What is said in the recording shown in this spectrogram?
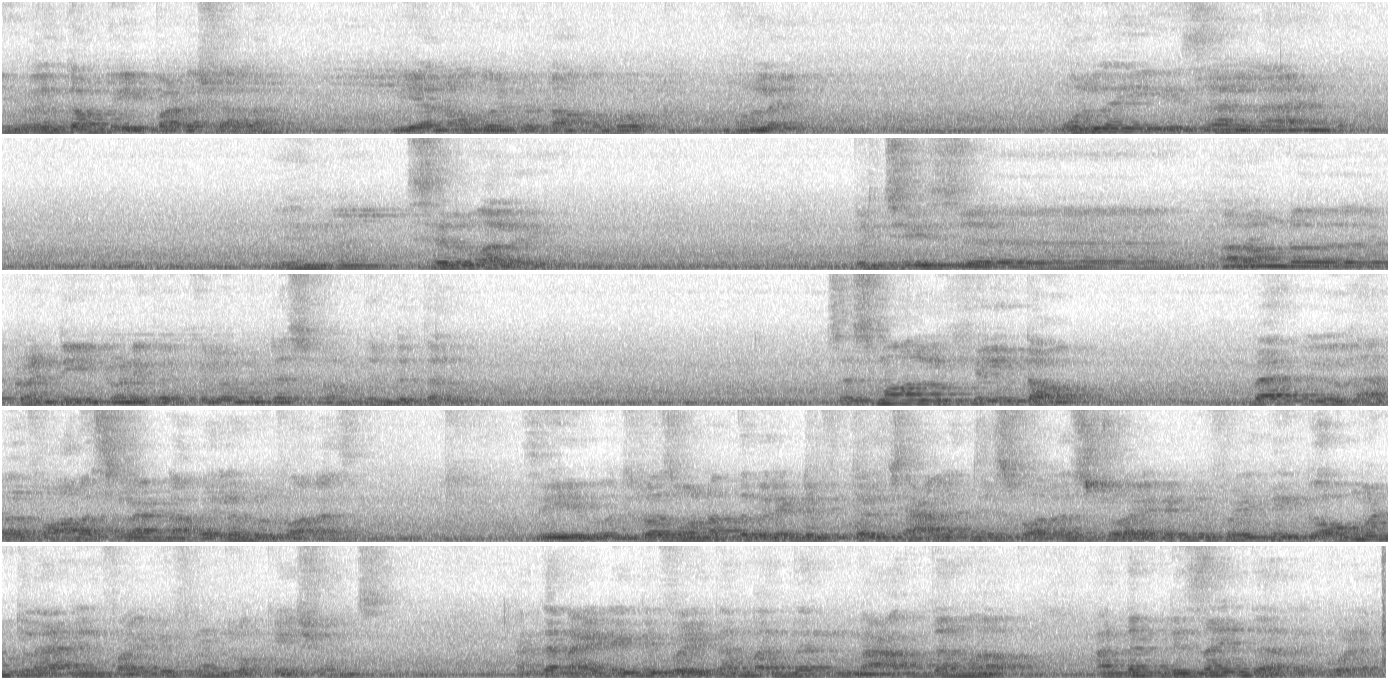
Welcome to ePathshala. We are now going to talk about Mullai. Mullai is a land in Sirumalai which is uh, around uh, 20 25 kilometers from Dindigul. It's a small hill town where you have a forest land available for us. See, it was one of the very difficult challenges for us to identify the government land in five different locations and then identify them and then map them up and then design the required.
